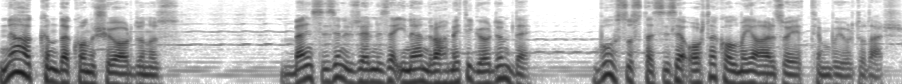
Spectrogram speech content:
ne hakkında konuşuyordunuz? Ben sizin üzerinize inen rahmeti gördüm de bu hususta size ortak olmayı arzu ettim buyurdular.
